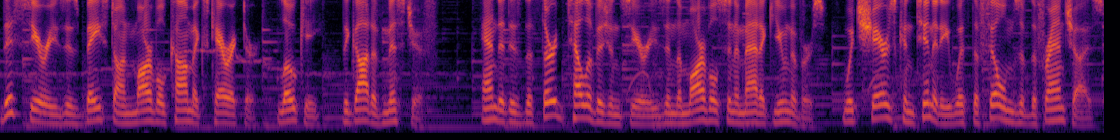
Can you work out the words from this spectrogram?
This series is based on Marvel Comics character, Loki, the god of mischief. And it is the third television series in the Marvel Cinematic Universe, which shares continuity with the films of the franchise.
